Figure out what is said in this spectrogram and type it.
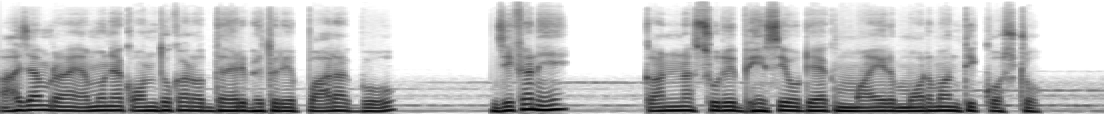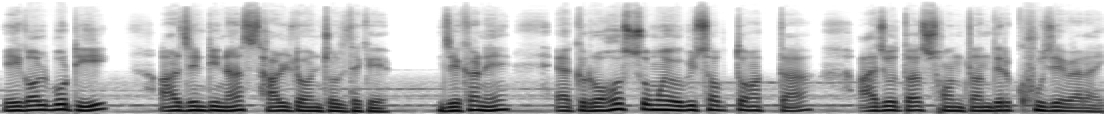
আজ আমরা এমন এক অন্ধকার অধ্যায়ের ভেতরে পা রাখব, যেখানে কান্নার সুরে ভেসে ওঠে এক মায়ের মর্মান্তিক কষ্ট। এই গল্পটি আর্জেন্টিনার সাল্ট অঞ্চল থেকে, যেখানে এক রহস্যময় অভিশপ্ত আত্মা আজও তার সন্তানদের খুঁজে বেড়ায়।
